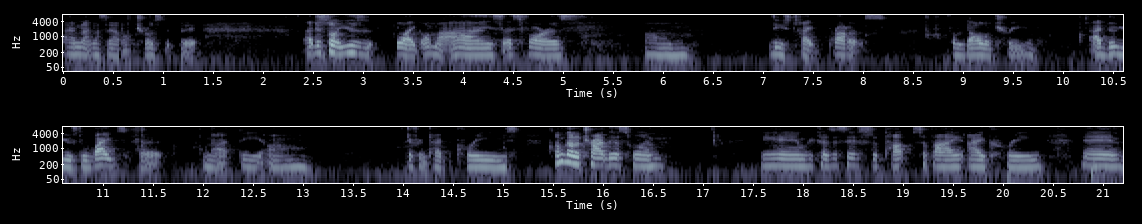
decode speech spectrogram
I'm not going to say I don't trust it, but I just don't use it like on my eyes as far as um, these type products from Dollar Tree. I do use the wipes, but not the um, different type of creams. So I'm going to try this one. And because it says detoxifying eye cream, and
